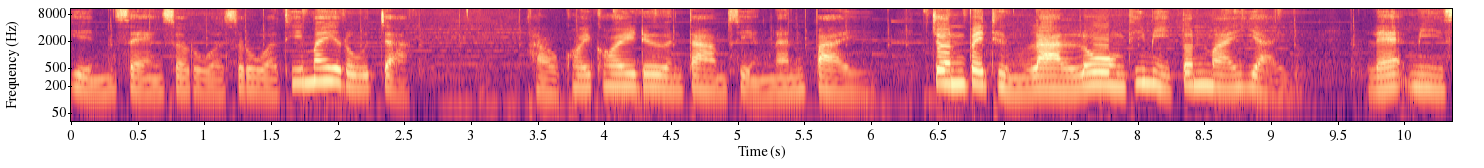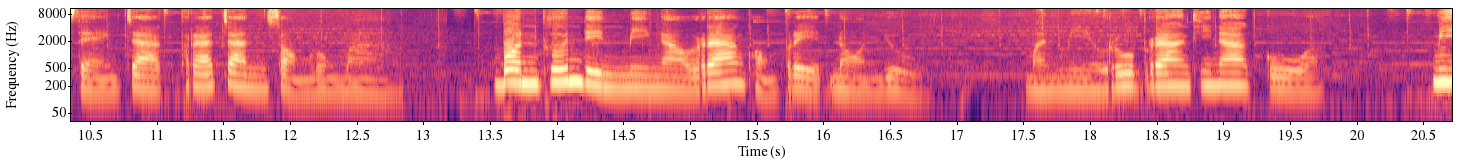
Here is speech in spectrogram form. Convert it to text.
เห็นแสงสลัวสลัวที่ไม่รู้จัก เขาค่อยๆเดินตามเสียงนั้นไป จนไปถึงลานโล่งที่มีต้นไม้ใหญ่ และมีแสงจากพระจันทร์ส่องลงมา บนพื้นดินมีเงาร่างของเปรตนอนอยู่ มันมีรูปร่างที่น่ากลัว มี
